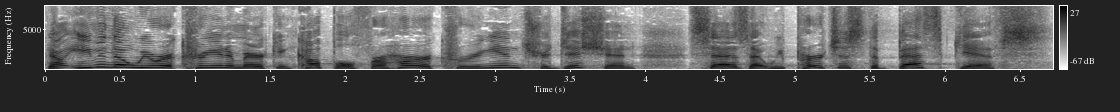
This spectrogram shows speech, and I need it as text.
Now, even though we were a Korean American couple, for her, Korean tradition says that we purchase the best gifts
